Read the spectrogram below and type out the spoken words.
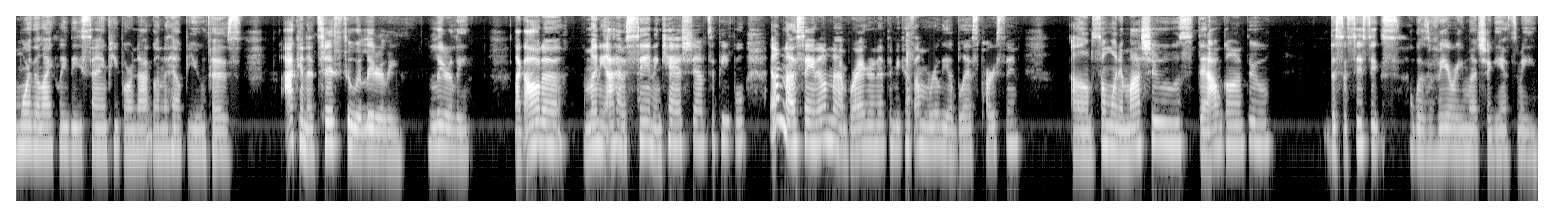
more than likely these same people are not going to help you because I can attest to it literally. Literally. Like all the money I have sent and cashed out to people. And I'm not saying I'm not bragging or nothing because I'm really a blessed person. Um, someone in my shoes that I've gone through, the statistics was very much against me.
